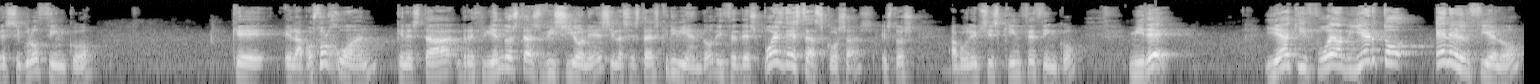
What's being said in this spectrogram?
versículo 5, que el apóstol Juan, quien está recibiendo estas visiones y las está escribiendo, dice, después de estas cosas, esto es Apocalipsis 15, 5, miré, y aquí fue abierto en el cielo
